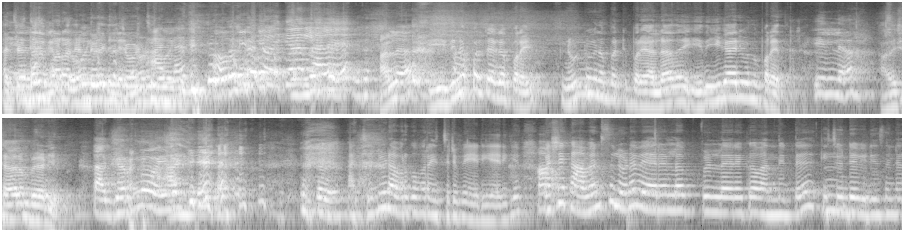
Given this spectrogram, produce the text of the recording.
ചോദിക്കും ഇതിനെ പറ്റിയൊക്കെ അല്ലേ? അല്ല പറയും. യൂട്യൂബിനെ പറ്റി പറയും. അല്ലാതെ ഇത് ഈ കാര്യമൊന്നും പറയത്തില്ല. ഇല്ല. അത് ശാലം പേടിയുണ്ട്. തകർന്നു അച്ഛനോട് അവർക്ക് പറയാൻ ഇച്ചിരി പേടിയായിരിക്കും. പക്ഷെ കമന്റ്സിലൂടെ വേറെയുള്ള പിള്ളേരൊക്കെ വന്നിട്ട് കിച്ചുവിന്റെ വീഡിയോസിന്റെ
